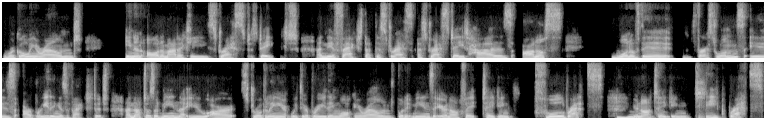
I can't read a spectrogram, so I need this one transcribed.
we're going around in an automatically stressed state. And the effect that the stress, a stress state has on us one of the first ones is our breathing is affected. And that doesn't mean that you are struggling with your breathing walking around, but it means that you're not fa- taking full breaths, mm-hmm. you're not taking deep breaths,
